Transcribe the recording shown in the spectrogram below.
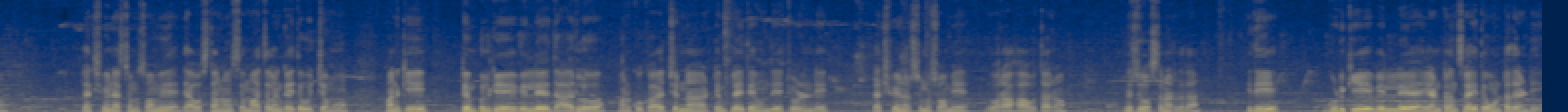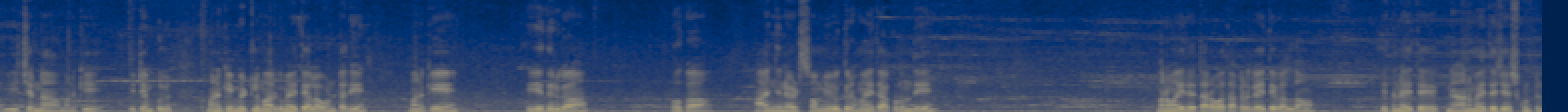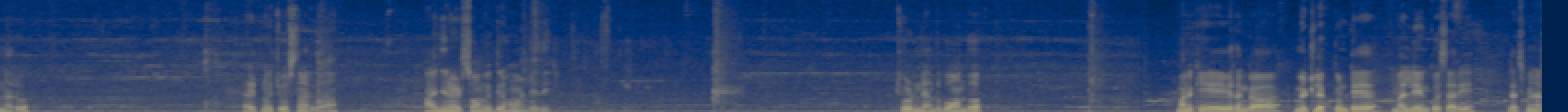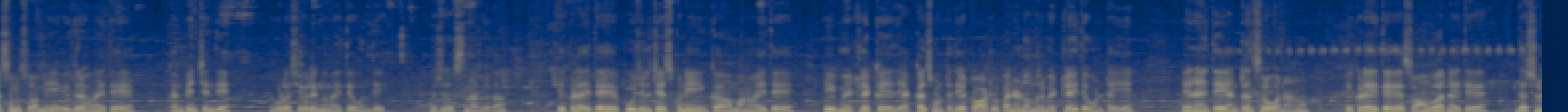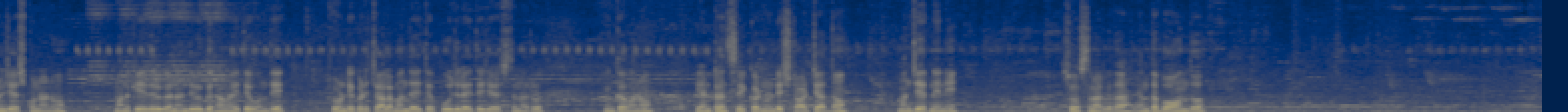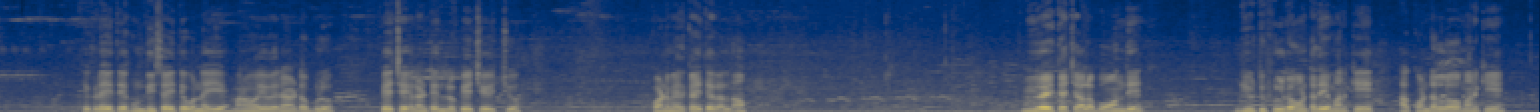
లక్ష్మీ నరసింహస్వామి దేవస్థానం సింహాచలంకి అయితే వచ్చాము. మనకి టెంపుల్కి వెళ్ళే దారిలో మనకు ఒక చిన్న టెంపుల్ అయితే ఉంది. చూడండి. లక్ష్మీ నరసింహస్వామి వరాహ అవతారం. మీరు చూస్తున్నారు కదా. ఇది గుడికి వెళ్ళే ఎంట్రన్స్లో అయితే ఉంటుందండి. ఈ చిన్న మనకి ఈ టెంపుల్. మనకి మెట్ల మార్గం అయితే అలా ఉంటుంది. మనకి ఎదురుగా ఒక ఆంజనేయ స్వామి విగ్రహం అయితే అక్కడ ఉంది. మనం అయితే తర్వాత అక్కడికైతే వెళ్దాం. ఇతనైతే జ్ఞానం అయితే చేసుకుంటున్నారు. రైట్ నువ్వు చూస్తున్నారు కదా? ఆంజనేయ స్వామి విగ్రహం అండి ఇది. చూడండి ఎంత బాగుందో. మనకి ఈ విధంగా మెట్లు ఎక్కుతుంటే మళ్ళీ ఇంకోసారి లక్ష్మీనరసింహ స్వామి విగ్రహం అయితే కనిపించింది. ఇక్కడ శివలింగం అయితే ఉంది. మీరు చూస్తున్నారు కదా. ఇక్కడైతే పూజలు చేసుకుని ఇంకా మనమైతే ఈ మెట్లు ఎక్కేది ఎక్కాల్సి ఉంటుంది. టోటల్ పన్నెండు వందల మెట్లు అయితే ఉంటాయి. నేనైతే ఎంట్రన్స్లో ఉన్నాను. ఇక్కడైతే స్వామివారిని అయితే దర్శనం చేసుకున్నాను. మనకి ఎదురుగా నంది విగ్రహం అయితే ఉంది. చూడండి ఇక్కడ చాలామంది అయితే పూజలు అయితే చేస్తున్నారు. ఇంకా మనం ఎంట్రన్స్ ఇక్కడ నుండి స్టార్ట్ చేద్దాం. మన జర్నీని. చూస్తున్నారు కదా ఎంత బాగుందో. ఇక్కడైతే హుండీస్ అయితే ఉన్నాయి. మనం ఏవైనా డబ్బులు పే చేయాలంటే ఇందులో పే చేయొచ్చు. కొండ మీదకి అయితే వెళ్దాం. వ్యూ అయితే చాలా బాగుంది. బ్యూటిఫుల్గా ఉంటుంది మనకి. ఆ కొండల్లో మనకి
